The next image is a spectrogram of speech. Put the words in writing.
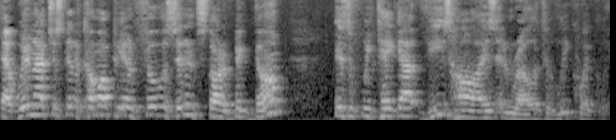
that we're not just going to come up here and fill this in and start a big dump, is if we take out these highs and relatively quickly.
